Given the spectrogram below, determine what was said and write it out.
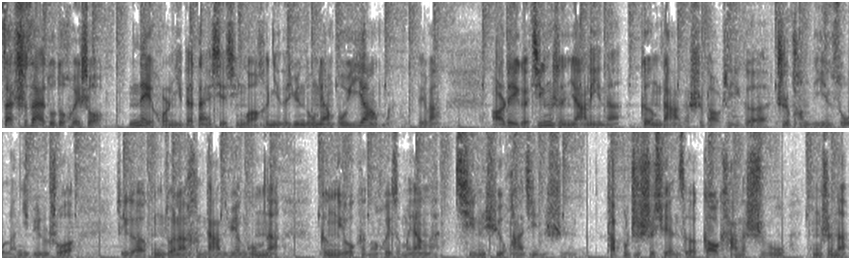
再吃再多都会瘦。那会儿你的代谢情况和你的运动量不一样嘛，对吧？而这个精神压力呢，更大的是导致一个致胖的因素了。你比如说，这个工作量很大的员工呢，更有可能会怎么样啊？情绪化进食，他不只是选择高卡的食物，同时呢，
